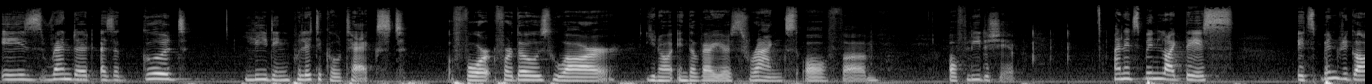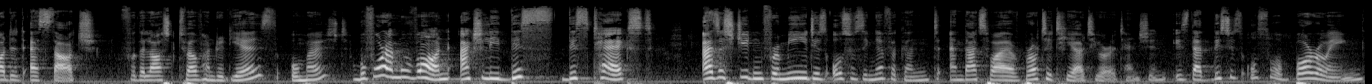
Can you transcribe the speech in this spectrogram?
is rendered as a good leading political text for for those who are you know in the various ranks of um, of leadership. And it's been like this, it's been regarded as such for the last 1200 years almost. Before I move on, actually, this, this text, as a student, for me, it is also significant, and that's why I've brought it here to your attention, is that this is also a borrowing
